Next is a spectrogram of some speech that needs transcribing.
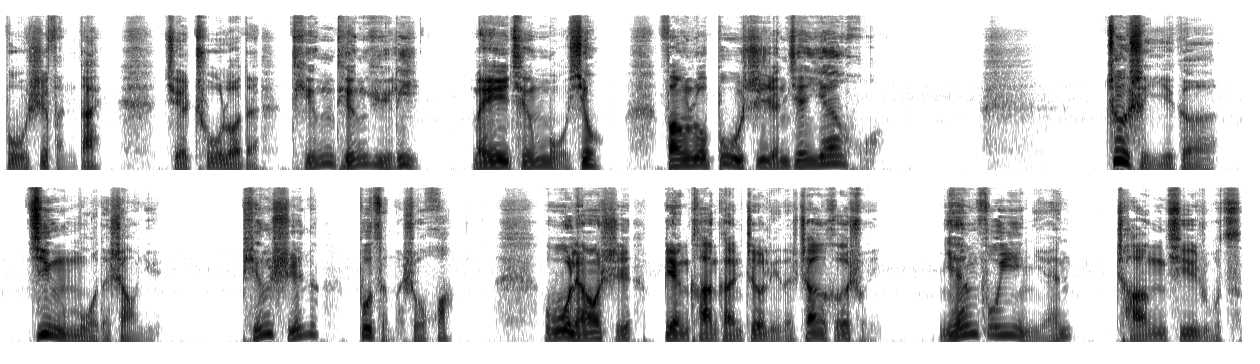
不施粉黛，却出落得亭亭玉立，眉清目秀，仿若不食人间烟火。这是一个静默的少女，平时呢不怎么说话，无聊时便看看这里的山河水，年复一年，长期如此。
